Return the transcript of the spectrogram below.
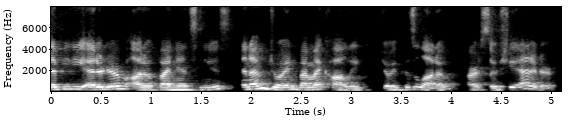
Deputy Editor of Auto Finance News, and I'm joined by my colleague, Joey Pizzolatto, our Associate Editor.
